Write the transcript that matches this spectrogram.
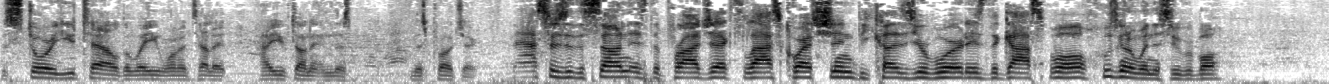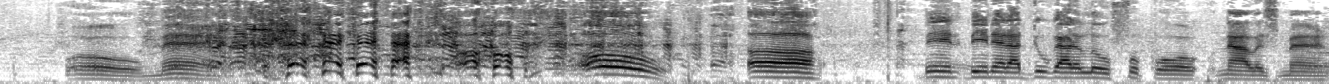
the story you tell the way you want to tell it, how you've done it in this in this project. Masters of the Sun is the project. Last question, because your word is the gospel. Who's going to win the Super Bowl? Oh man. oh, oh, uh, being being that I do got a little football knowledge, man.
